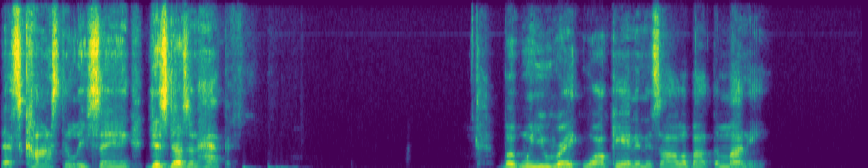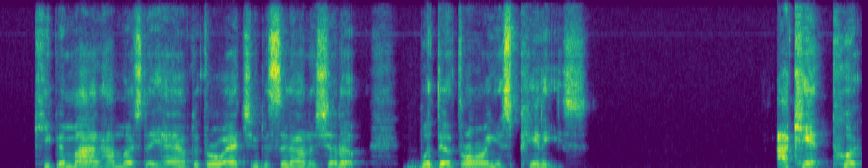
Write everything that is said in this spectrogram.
that's constantly saying this doesn't happen. But when you walk in and it's all about the money, keep in mind how much they have to throw at you to sit down and shut up. What they're throwing is pennies. I can't put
